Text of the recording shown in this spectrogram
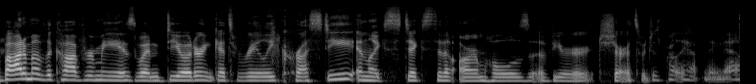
Bottom of the cob for me is when deodorant gets really crusty and like sticks to the armholes of your shirts, which is probably happening now.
